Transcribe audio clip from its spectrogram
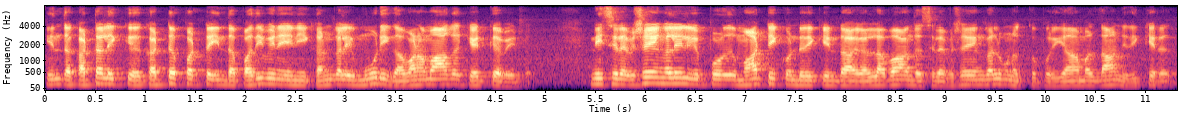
இந்த கட்டளைக்கு கட்டுப்பட்ட இந்த பதிவினை நீ கண்களை மூடி கவனமாக கேட்க வேண்டும். நீ சில விஷயங்களில் இப்பொழுது மாட்டிக்கொண்டிருக்கின்றாய் அல்லவா? அந்த சில விஷயங்கள் உனக்கு புரியாமல் தான் இருக்கிறது.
